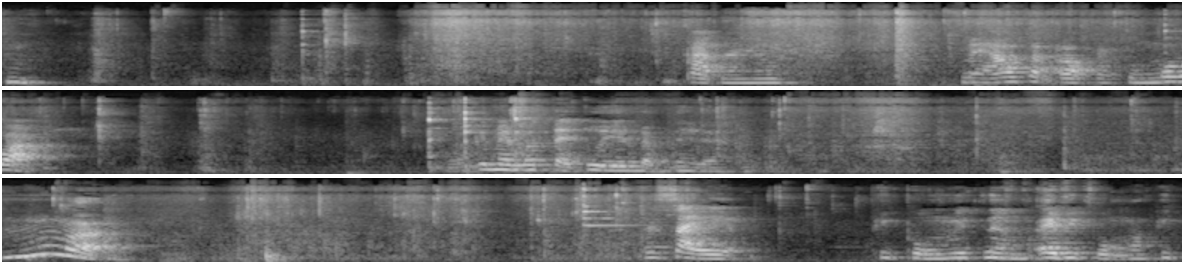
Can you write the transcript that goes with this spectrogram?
อืมกัดหน่อยนึงไม่เอากัดออกจากถุงเพราะว่า cái này mất tại tôi lên แบบนี้เลยอืมอร่อยถ้าใส่พ ริกผงนิดนึงเอ้ยพริกผงอะพริก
